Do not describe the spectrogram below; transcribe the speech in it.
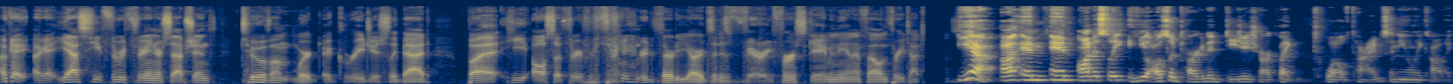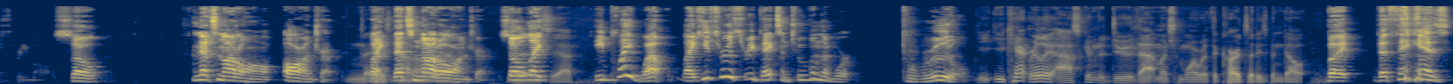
Okay, okay, yes, he threw three interceptions. Two of them were egregiously bad, but he also threw for 330 yards in his very first game in the NFL and three touchdowns. Yeah, uh, and and honestly, he also targeted DJ Chark like twelve times, and he only caught like three balls. So that's not all all on Trevor. Like that's not all all on Trevor. So That like is, yeah, he played well. Like he threw three picks, and two of them were brutal. you, you can't really ask him to do that much more with the cards that he's been dealt. But the thing is,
